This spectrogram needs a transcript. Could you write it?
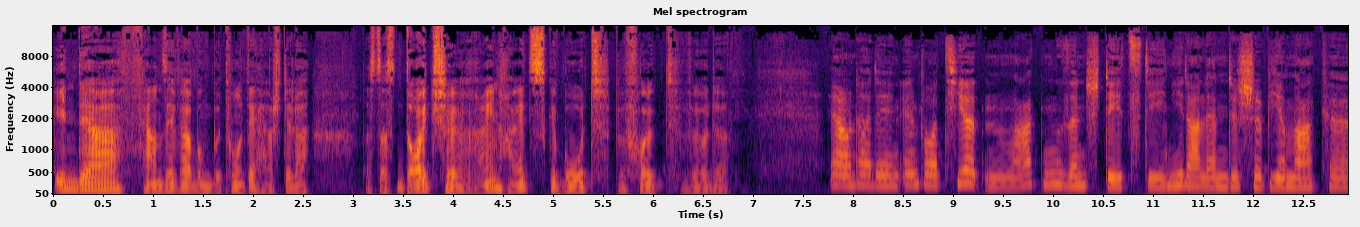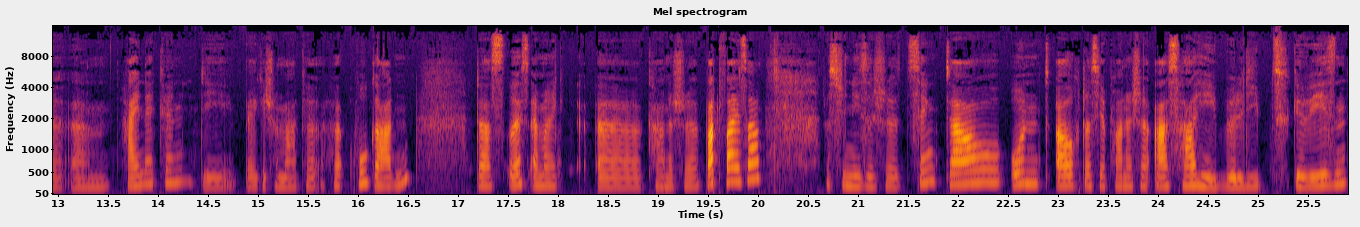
In der Fernsehwerbung betont der Hersteller, dass das deutsche Reinheitsgebot befolgt würde. Ja, unter den importierten Marken sind stets die niederländische Biermarke ähm, Heineken, die belgische Marke Hogarden, das US-amerikanische Budweiser, das chinesische Tsingtao und auch das japanische Asahi beliebt gewesen.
